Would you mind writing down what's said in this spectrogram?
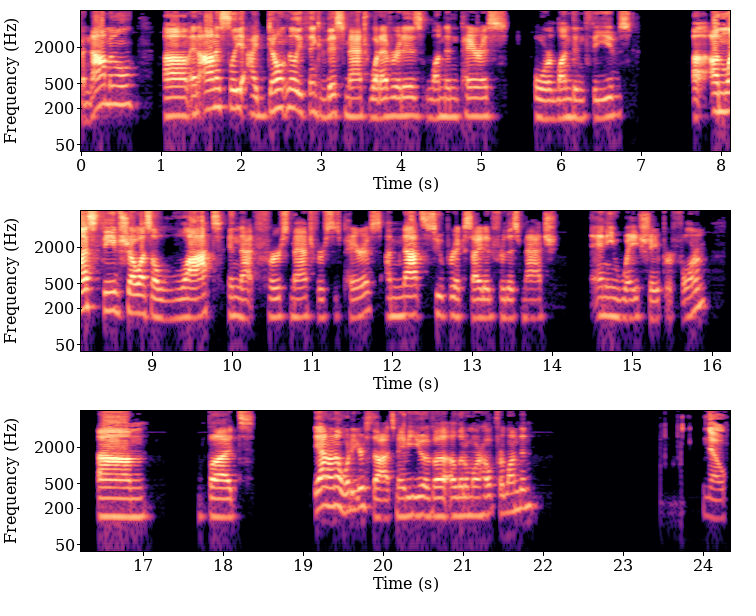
phenomenal. Um, and honestly, I don't really think this match, whatever it is, London Paris or London Thieves, uh, unless Thieves show us a lot in that first match versus Paris, I'm not super excited for this match any way, shape, or form. Um, but yeah, I don't know. What are your thoughts? Maybe you have a, a little more hope for London. No.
